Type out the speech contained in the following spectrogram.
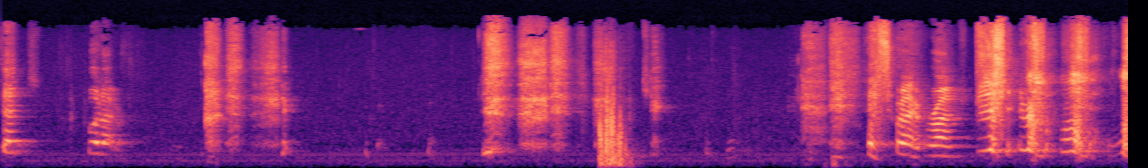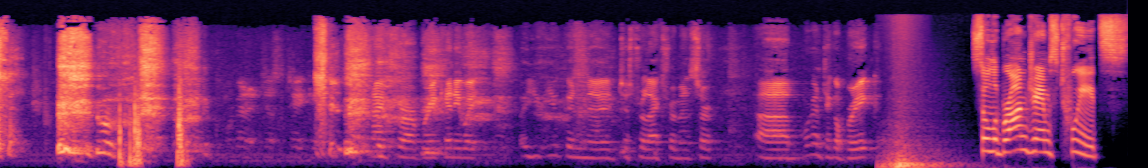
That's what I Right, run. We're gonna just take time for our break anyway. You, you can uh, just relax for a minute, sir. Uh, we're gonna take a break. So LeBron James tweets,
